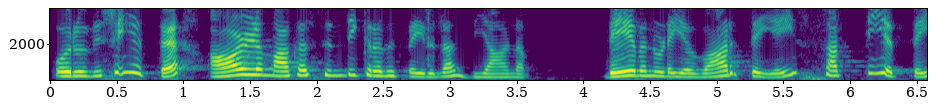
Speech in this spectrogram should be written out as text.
ஒரு விஷயத்த ஆழமாக சிந்திக்கிறது பேரு தான் தியானம். தேவனுடைய வார்த்தையை சத்தியத்தை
